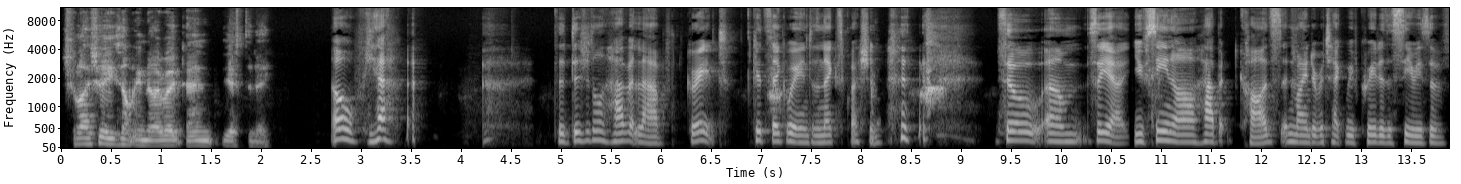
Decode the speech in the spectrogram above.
Shall I show you something that I wrote down yesterday? Oh, yeah. the Digital Habit Lab. Great. Good segue into the next question. So, um, so yeah, you've seen our habit cards in Mind Over Tech. We've created a series of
